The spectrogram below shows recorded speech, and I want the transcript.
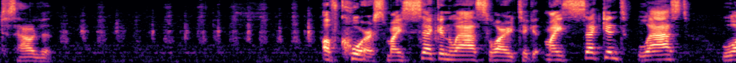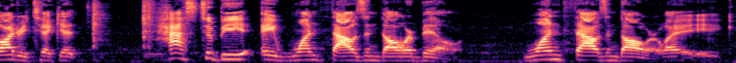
just out of it. Of course, my second last lottery ticket, my second last lottery ticket has to be a $1,000 bill. $1,000. Like.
